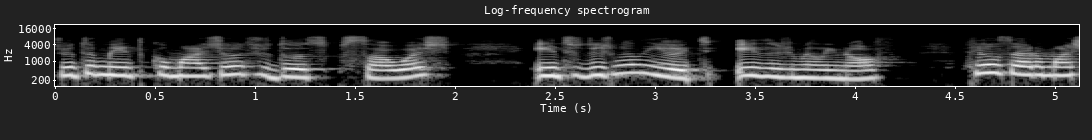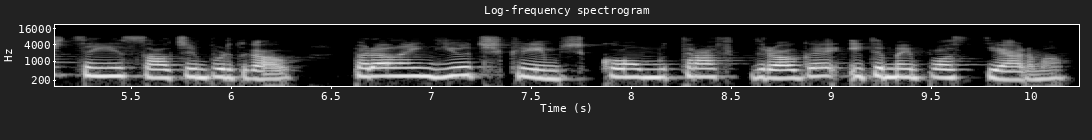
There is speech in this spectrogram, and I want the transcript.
juntamente com mais outras 12 pessoas, entre 2008 e 2009, realizaram mais de 100 assaltos em Portugal, para além de outros crimes como tráfico de droga e também posse de arma.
